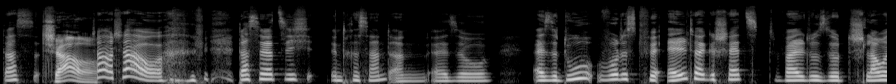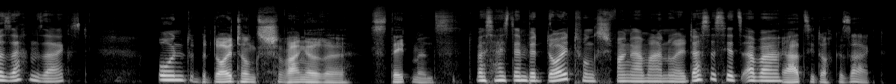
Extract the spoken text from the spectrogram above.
Das, Ciao. ciao, ciao. Das hört sich interessant an. Also, also du wurdest für älter geschätzt, weil du so schlaue Sachen sagst. Und Bedeutungsschwangere Statements. was heißt denn bedeutungsschwanger, Manuel? Das ist jetzt aber. Ja, hat sie doch gesagt.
